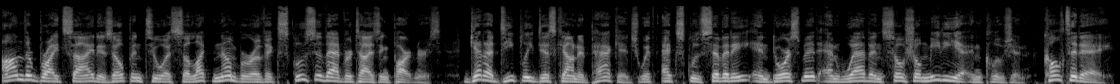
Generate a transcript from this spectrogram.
On the Bright Side is open to a select number of exclusive advertising partners. Get a deeply discounted package with exclusivity, endorsement, and web and social media inclusion. Call today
